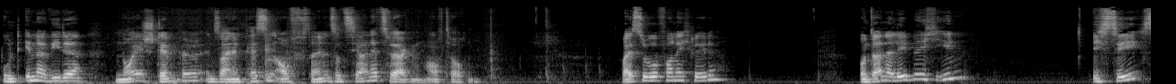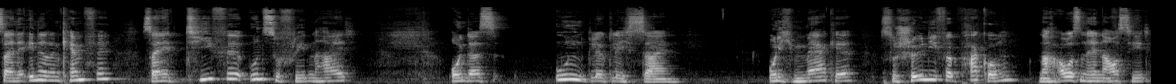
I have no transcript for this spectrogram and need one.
und immer wieder neue Stempel in seinen Pässen auf seinen sozialen Netzwerken auftauchen. Weißt du, wovon ich rede? Und dann erlebe ich ihn. Ich sehe seine inneren Kämpfe, seine tiefe Unzufriedenheit und das Unglücklichsein. Und ich merke, so schön die Verpackung nach außen hin aussieht,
